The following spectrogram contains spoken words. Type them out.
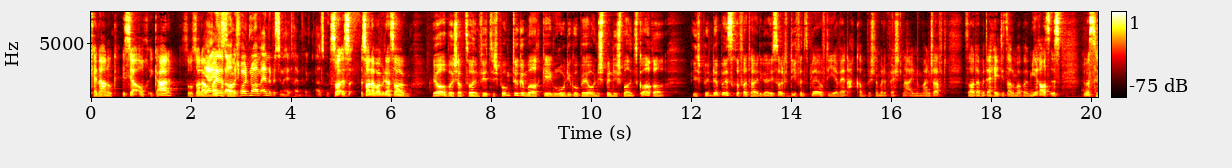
keine Ahnung, ist ja auch egal. So soll er Ja, weiter ist sagen. Ich wollte nur am Ende ein bisschen Hate reinbringen. Alles gut. Soll, es, soll aber wieder sagen, ja, aber ich habe 42 Punkte gemacht gegen Rudy Gobert und ich bin nicht mal ein Scorer. Ich bin der bessere Verteidiger. Ich sollte Defense Player of the Year werden. Ach komm, wir sind immer der Beste in der eigenen Mannschaft. So, damit der Hate jetzt auch nochmal bei mir raus ist. Was,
